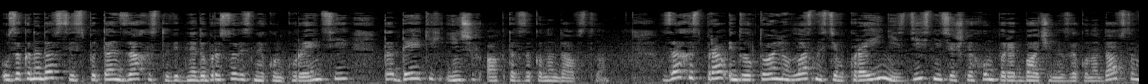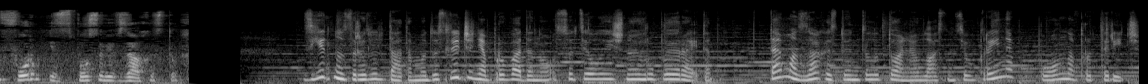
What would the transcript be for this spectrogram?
у законодавстві з питань захисту від недобросовісної конкуренції та деяких інших актах законодавства. Захист прав інтелектуальної власності в Україні здійснюється шляхом передбачених законодавством форм і способів захисту, Згідно з результатами дослідження, проведеного соціологічною групою рейтинг, тема захисту інтелектуальної власності України повна протиріч.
